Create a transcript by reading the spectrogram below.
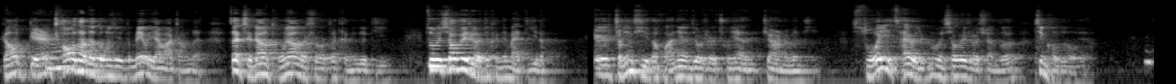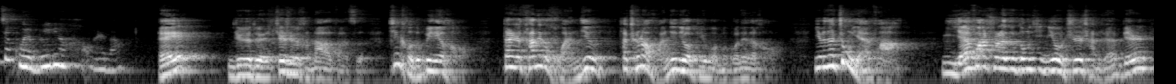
然后别人抄他的东西没有研发成本，在质量同样的时候，它肯定就低。作为消费者就肯定买低的，呃，整体的环境就是出现这样的问题，所以才有一部分消费者选择进口的东西。那进口也不一定好，是吧？哎，你这个对，这是个很大的反思。进口的不一定好，但是它那个环境，它成长环境就要比我们国内的好，因为它重研发，你研发出来的东西，你有知识产权，别人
